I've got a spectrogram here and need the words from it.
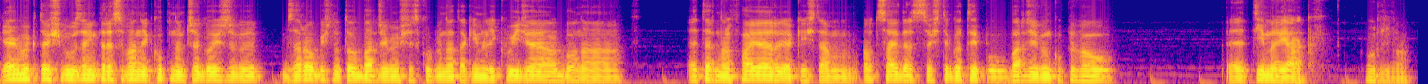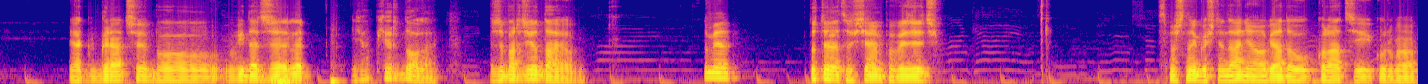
jakby ktoś był zainteresowany kupnem czegoś, żeby zarobić, no to bardziej bym się skupił na takim Liquidzie albo na Eternal Fire, jakiś tam Outsiders, coś tego typu. Bardziej bym kupywał e, teamy jak, kurwa, jak graczy, bo widać, że lep... Ja pierdolę, że bardziej oddają. W sumie to tyle, co chciałem powiedzieć. Smacznego śniadania, obiadu, kolacji, kurwa,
